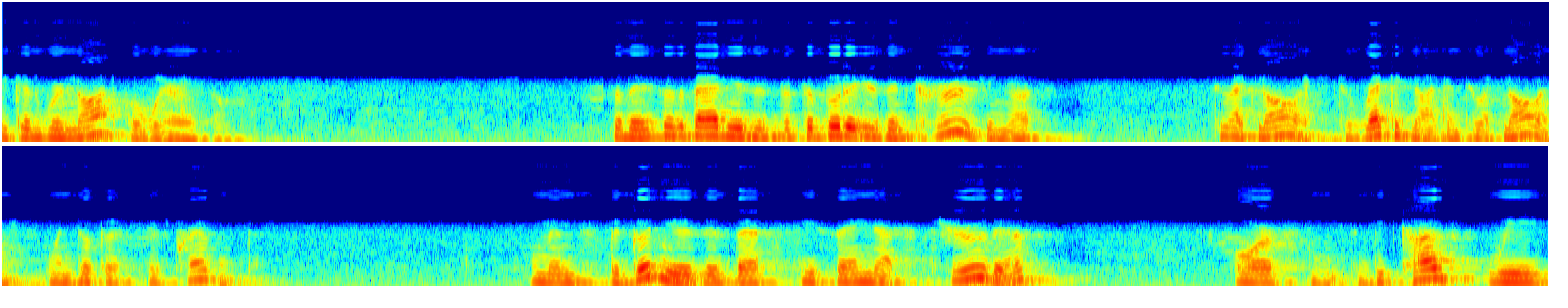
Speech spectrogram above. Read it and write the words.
because we're not aware of them. So the, so the bad news is that the Buddha is encouraging us to acknowledge, to recognize and to acknowledge when dukkha is present. And then the good news is that he's saying that through this, or because we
